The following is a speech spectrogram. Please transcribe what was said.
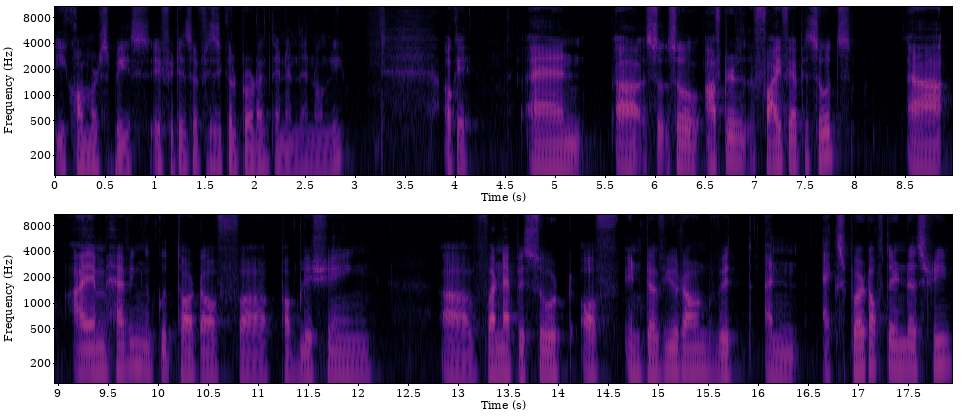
e-commerce space. If it is a physical product then and then only. Okay. And uh, so so after five episodes uh, i am having a good thought of uh, publishing uh, one episode of interview round with an expert of the industry.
